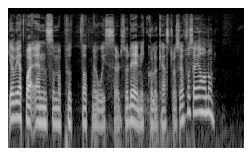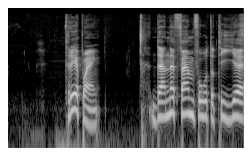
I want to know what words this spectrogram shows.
Jag vet bara en som har puttat med Wizard, så det är Nicolo Castro, så jag får säga honom. Tre poäng. Denne 5 fot och 10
